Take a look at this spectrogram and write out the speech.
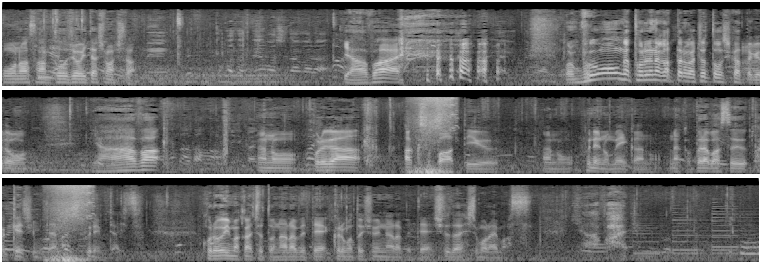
オーナーさん登場いたしました。やばい。これブーンが取れなかったのがちょっと惜しかったけど。やば。あのこれがアクスパーっていうあの船のメーカーのなんかブラバスパッケージみたいな船みたいですこれを今からちょっと並べて車と一緒に並べて取材してもらいます。やばい。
